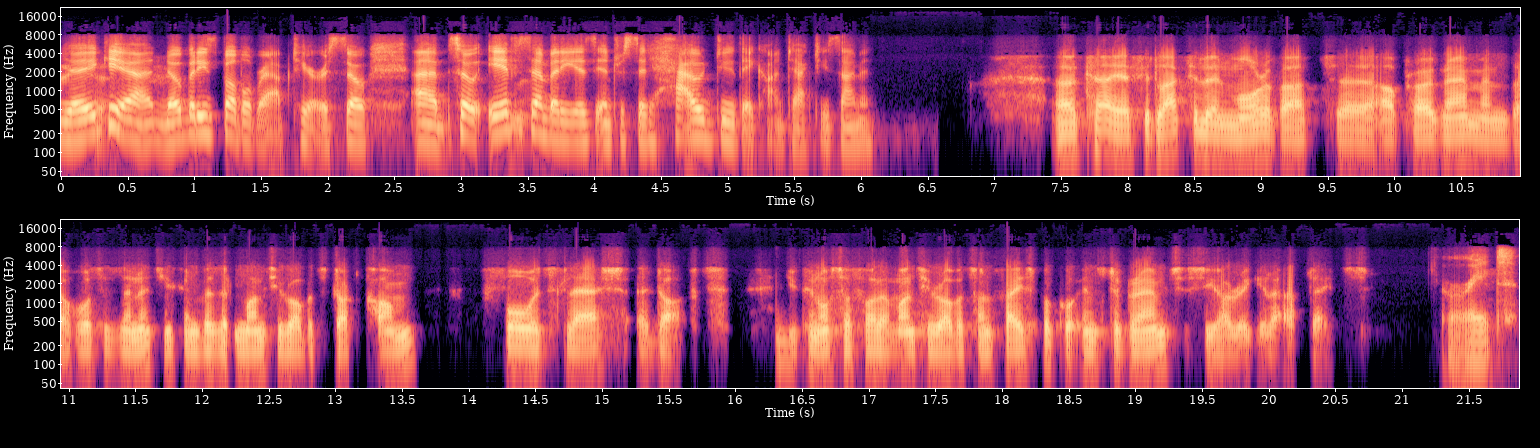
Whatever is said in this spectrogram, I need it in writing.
They, can. can. Nobody's bubble wrapped here. So, um, so if somebody is interested, how do they contact you, Simon? Okay, if you'd like to learn more about uh, our program and the horses in it, you can visit montyroberts.com forward slash adopt. You can also follow Monty Roberts on Facebook or Instagram to see our regular updates. Great.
